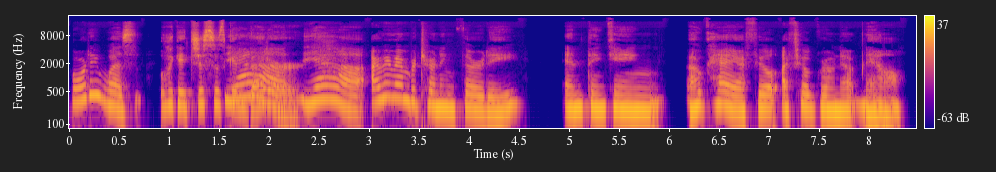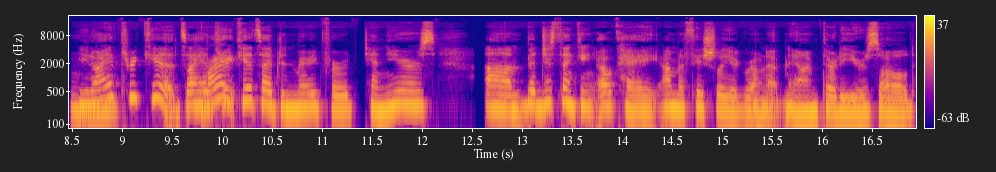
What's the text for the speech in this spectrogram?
40 was like, it just is getting yeah, better. Yeah. I remember turning 30 and thinking, okay, I feel I feel grown up now. You know, I Mhm. had three kids. I had three kids. I'd been married for 10 years. Um, but just thinking, okay, I'm officially a grown up now. I'm 30 years old.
